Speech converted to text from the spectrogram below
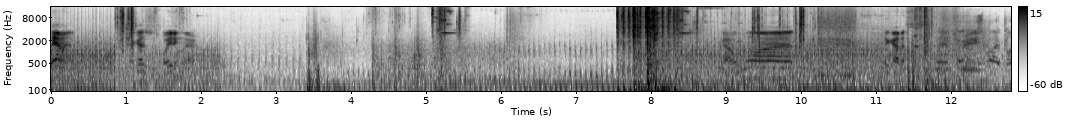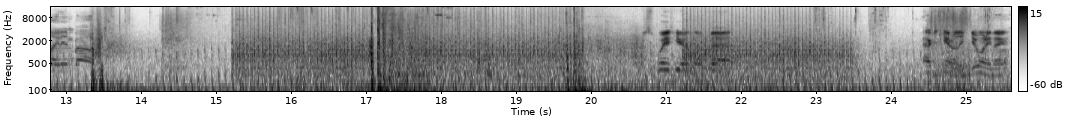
Damn it. That guy's just waiting there. Got one. They got a Enemy sentry. spy plane inbound. Just wait here a little bit. Actually can't really do anything.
